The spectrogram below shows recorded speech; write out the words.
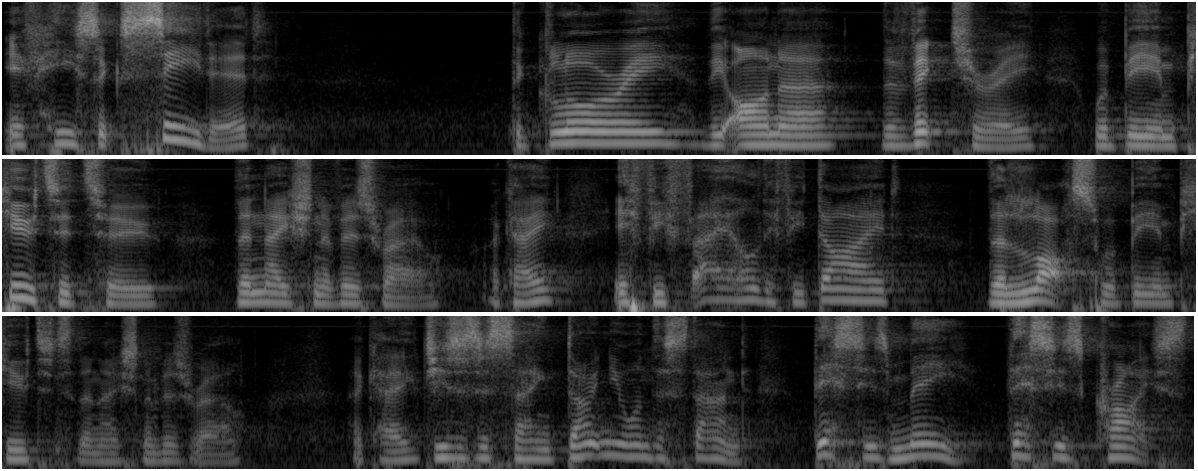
if he succeeded, the glory, the honor, the victory would be imputed to the nation of Israel. Okay? If he failed, if he died, the loss would be imputed to the nation of Israel. Okay? Jesus is saying, Don't you understand? This is me. This is Christ.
